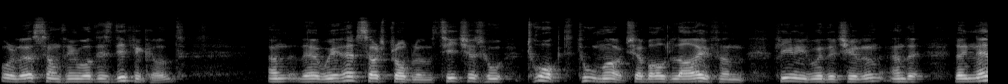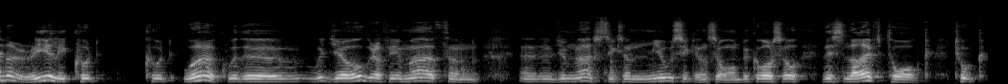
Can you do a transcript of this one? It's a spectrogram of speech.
or less something what is difficult. And there we had such problems. Teachers who talked too much about life and feelings with the children, and they, they never really could could work with the with geography, math, and, and gymnastics and music and so on because of this life talk took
